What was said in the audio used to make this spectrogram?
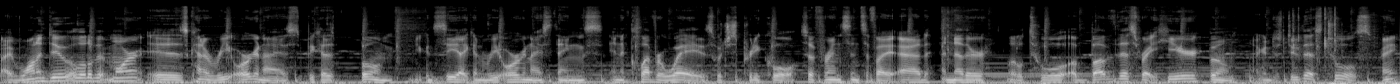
I want to do a little bit more is kind of reorganize because boom, you can see I can reorganize things in a clever ways, which is pretty cool. So for instance, if I add another little tool above this right here, boom, I can just do this, tools, right?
